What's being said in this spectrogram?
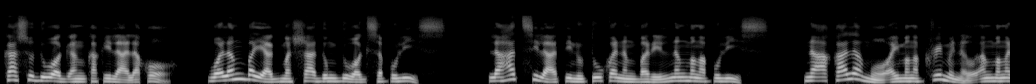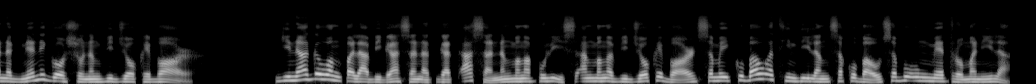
Kaso duwag ang kakilala ko. Walang bayag masyadong duwag sa pulis. Lahat sila tinutukan ng baril ng mga pulis. Na akala mo ay mga criminal ang mga nagnenegosyo ng videoke bar. Ginagawang palabigasan at gatasan ng mga pulis ang mga videoke bar sa may Cubao at hindi lang sa Cubao sa buong Metro Manila.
